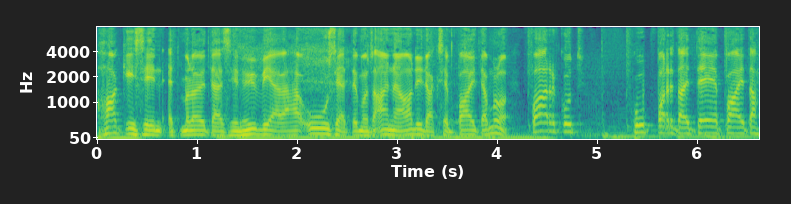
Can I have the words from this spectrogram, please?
hakisin, että mä löytäisin hyviä vähän uusia, että mä aina Adidaksen paita. Mulla on farkut, huppari tai teepaita,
